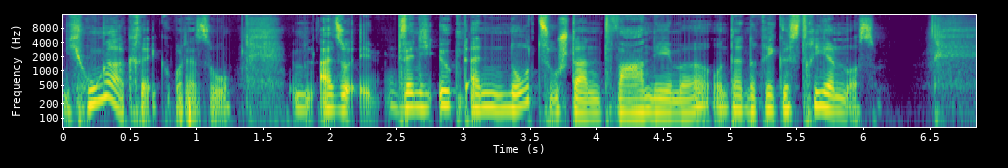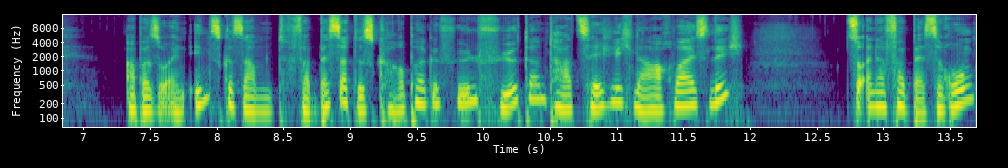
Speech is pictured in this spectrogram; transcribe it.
ich Hunger krieg oder so. Also wenn ich irgendeinen Notzustand wahrnehme und dann registrieren muss. Aber so ein insgesamt verbessertes Körpergefühl führt dann tatsächlich nachweislich zu einer Verbesserung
